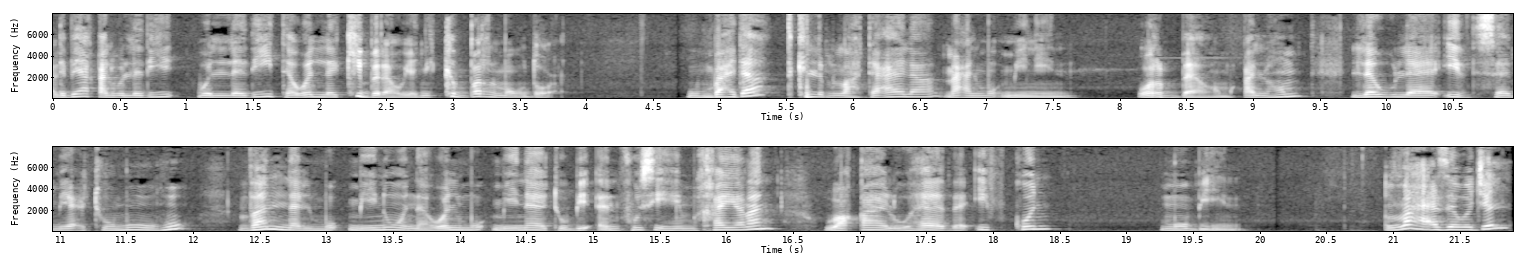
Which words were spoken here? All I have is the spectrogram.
على بها قال والذي والذي تولى كبره. يعني كبر الموضوع. ومن بعدها تكلم الله تعالى مع المؤمنين ورباهم. قال لهم لولا إذ سمعتموه ظن المؤمنون والمؤمنات بأنفسهم خيرا وقالوا هذا إفك مبين. الله عز وجل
